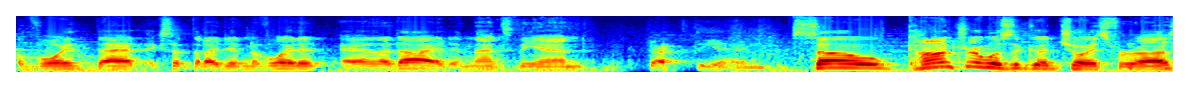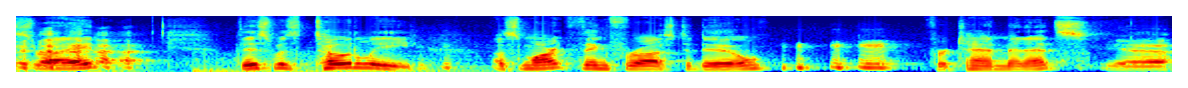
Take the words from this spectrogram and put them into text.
avoid that, except that I didn't avoid it, and I died, and that's the end. That's the end. So, Contra was a good choice for us, right? this was totally a smart thing for us to do for 10 minutes. Yeah.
